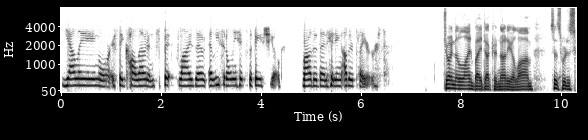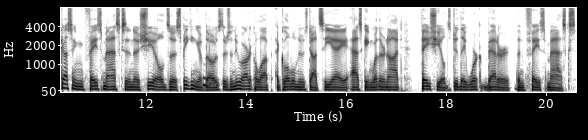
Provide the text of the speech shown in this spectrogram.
yelling or if they call out and spit flies out, at least it only hits the face shield rather than hitting other players. Joined on the line by Dr. Nadia Alam. Since we're discussing face masks and uh, shields, uh, speaking of mm-hmm. those, there's a new article up at globalnews.ca asking whether or not face shields do they work better than face masks.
